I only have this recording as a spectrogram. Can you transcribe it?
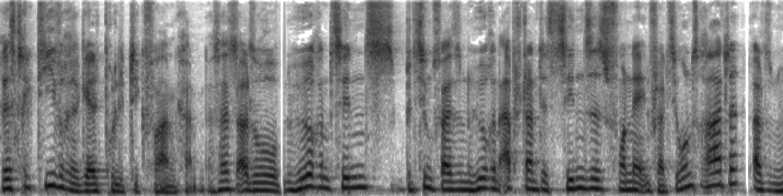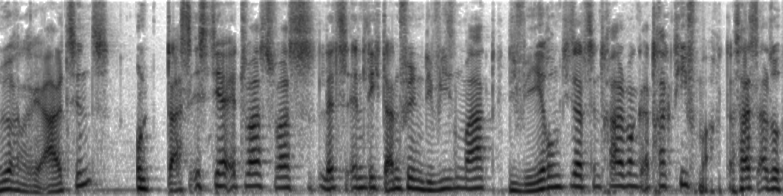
restriktivere Geldpolitik fahren kann. Das heißt also einen höheren Zins beziehungsweise einen höheren Abstand des Zinses von der Inflationsrate, also einen höheren Realzins. Und das ist ja etwas, was letztendlich dann für den Devisenmarkt die Währung dieser Zentralbank attraktiv macht. Das heißt also,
